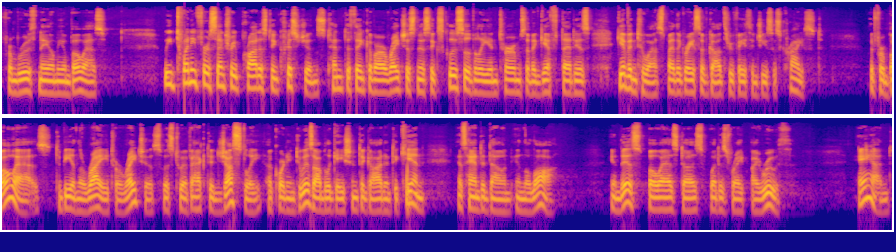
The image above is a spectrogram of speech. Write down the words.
from Ruth, Naomi, and Boaz. We 21st century Protestant Christians tend to think of our righteousness exclusively in terms of a gift that is given to us by the grace of God through faith in Jesus Christ. But for Boaz, to be in the right or righteous was to have acted justly according to his obligation to God and to kin as handed down in the law. In this, Boaz does what is right by Ruth. And,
